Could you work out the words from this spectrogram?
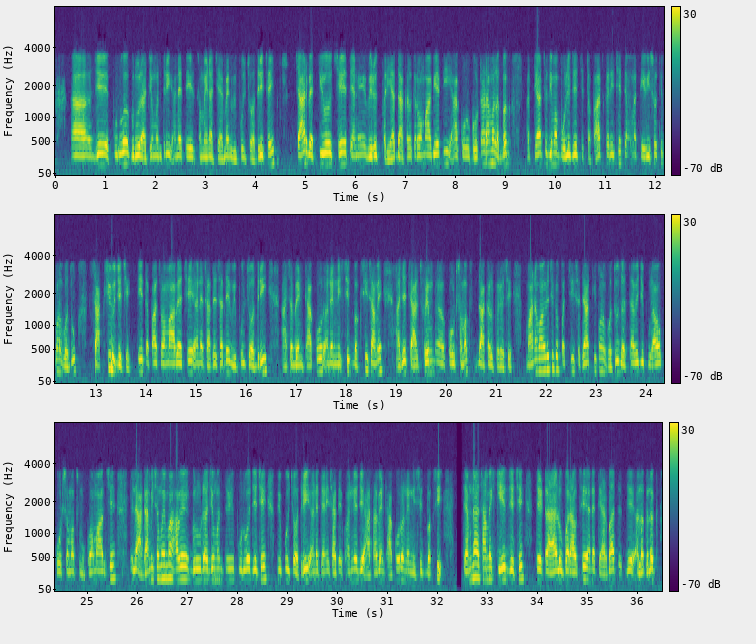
જે પૂર્વ ગૃહ રાજ્યમંત્રી અને તે સમયના ચેરમેન વિપુલ ચૌધરી સહિત ચાર વ્યક્તિઓ છે તેની વિરુદ્ધ ફરિયાદ દાખલ કરવામાં આવી હતી. આ ગોટાળામાં લગભગ અત્યાર સુધીમાં પોલીસે જે તપાસ કરી છે તેમાં ત્રેવીસોથી પણ વધુ સાક્ષીઓ જે છે તે તપાસવામાં આવ્યા છે અને સાથે સાથે વિપુલ ચૌધરી, આશાબેન ઠાકોર અને નિશ્ચિત બક્ષી સામે આજે ચાર્જ ફ્રેમ કોર્ટ સમક્ષ દાખલ કર્યો છે. માનવામાં આવ્યું છે કે પચીસ હજારથી પણ વધુ દસ્તાવેજી પુરાવો કોર્ટ સમક્ષ મૂકવામાં આવશે એટલે આગામી સમયમાં હવે ગૃહ રાજ્યમંત્રી પૂર્વ જે છે વિપુલ ચૌધરી અને તેની સાથે અન્ય જે આશાબેન ઠાકોર અને નિશિત બક્ષી તેમના સામે કેસ જે છે તે ટ્રાયલ ઉપર આવશે અને ત્યારબાદ જે અલગ અલગ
